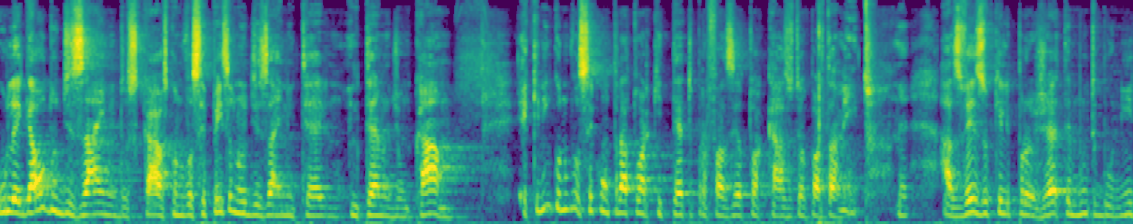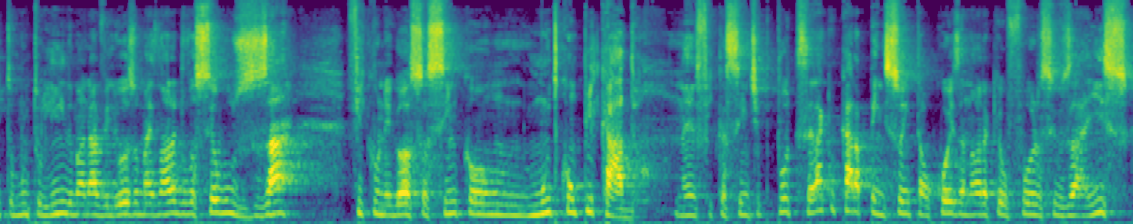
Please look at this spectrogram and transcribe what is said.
o legal do design dos carros, quando você pensa no design interno, interno de um carro, é que nem quando você contrata um arquiteto para fazer a tua casa, o teu apartamento. Né? Às vezes o que ele projeta é muito bonito, muito lindo, maravilhoso, mas na hora de você usar, fica um negócio assim com, muito complicado. Né? Fica assim, tipo, putz, será que o cara pensou em tal coisa na hora que eu for se usar isso?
